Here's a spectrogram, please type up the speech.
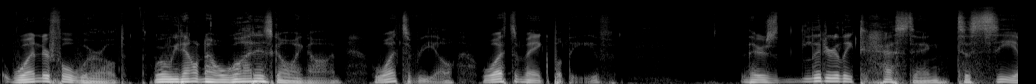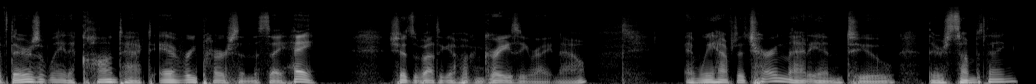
wonderful world where we don't know what is going on, what's real, what's make believe. There's literally testing to see if there's a way to contact every person to say, hey, shit's about to get fucking crazy right now. And we have to turn that into there's something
